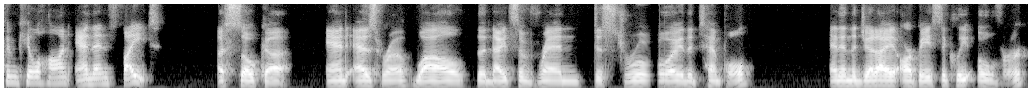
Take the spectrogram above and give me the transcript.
him kill Han and then fight Ahsoka and Ezra while the Knights of Ren destroy the temple. And then the Jedi are basically over.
